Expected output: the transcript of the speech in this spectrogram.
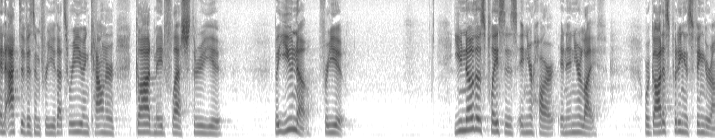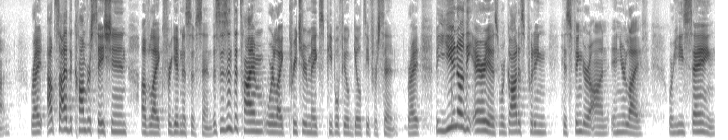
and activism for you. That's where you encounter God made flesh through you. But you know for you. You know those places in your heart and in your life where God is putting his finger on right? Outside the conversation of like forgiveness of sin. This isn't the time where like preacher makes people feel guilty for sin, right? But you know the areas where God is putting his finger on in your life, where he's saying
